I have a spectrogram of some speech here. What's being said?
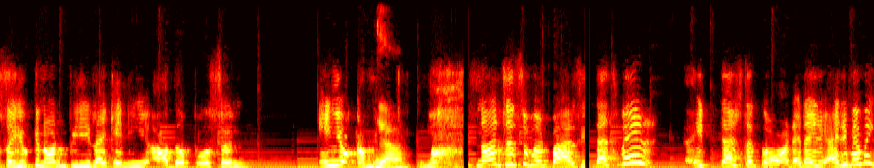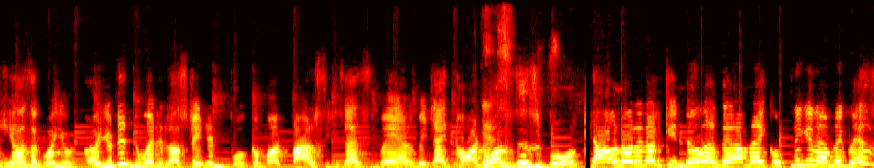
so you cannot be like any other person in your community. Yeah. it's not just about Parsi. That's where it touched the chord. And I, I remember years ago you uh, you did do an illustrated book about Parsis as well, which I thought yes. was this book. Downloaded on Kindle, and then I'm like opening it. I'm like, where's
